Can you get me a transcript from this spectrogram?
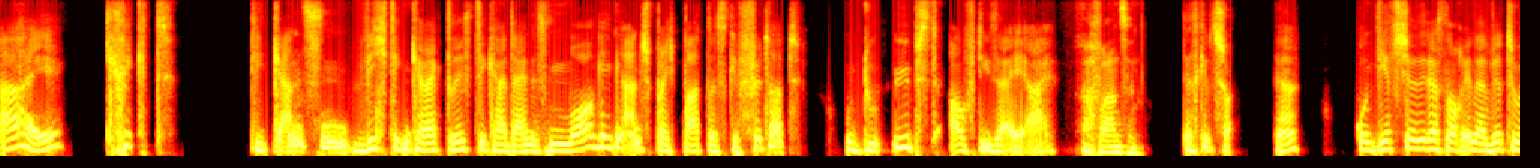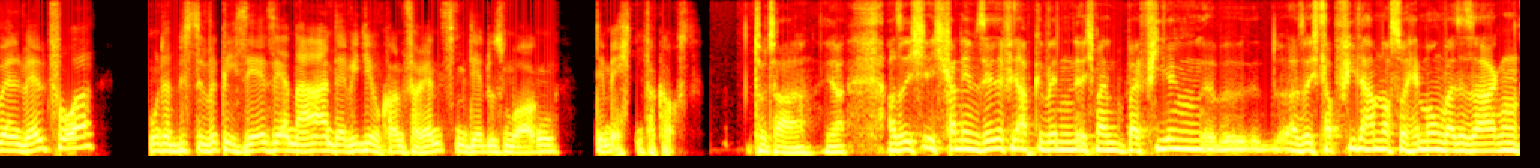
AI kriegt die ganzen wichtigen Charakteristika deines morgigen Ansprechpartners gefüttert und du übst auf dieser AI. Ach, Wahnsinn. Das gibt's schon. Ja? Und jetzt stell dir das noch in der virtuellen Welt vor und dann bist du wirklich sehr, sehr nah an der Videokonferenz, mit der du es morgen dem Echten verkaufst. Total, ja. Also ich, ich kann dem sehr, sehr viel abgewinnen. Ich meine, bei vielen, äh, also ich glaube, viele haben noch so Hemmungen, weil sie sagen,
